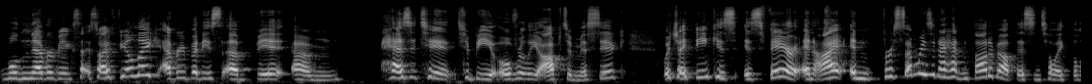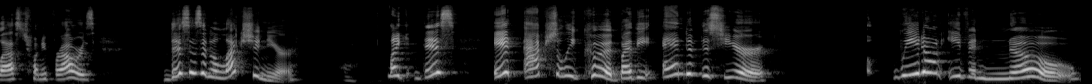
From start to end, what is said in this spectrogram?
will never be excited. So I feel like everybody's a bit um, hesitant to be overly optimistic which I think is is fair. And I and for some reason I hadn't thought about this until like the last 24 hours. This is an election year. Like this it actually could by the end of this year we don't even know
